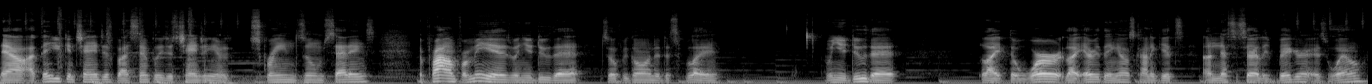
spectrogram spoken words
Now, I think you can change this by simply just changing your screen zoom settings. The problem for me is when you do that, so if we go the display, when you do that, like the word, like everything else kind of gets unnecessarily bigger as well.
